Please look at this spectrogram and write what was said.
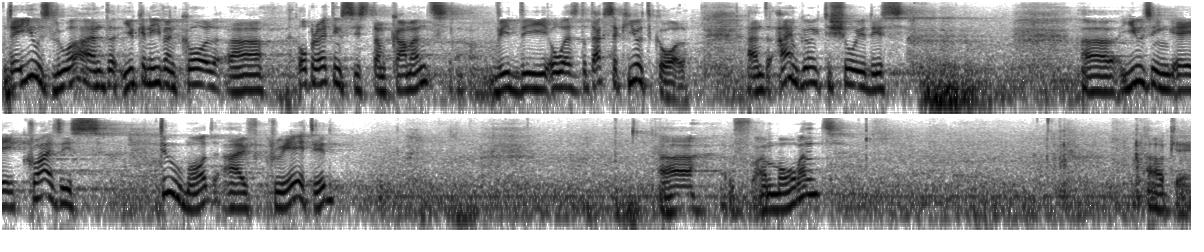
They use Lua and you can even call uh, operating system commands with the os.execute call. And I'm going to show you this uh, using a Crisis 2 mod I've created. Uh, a moment. Okay.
